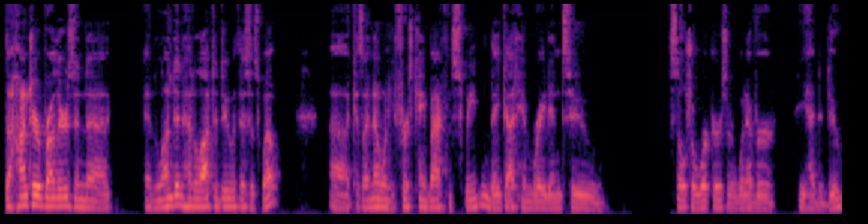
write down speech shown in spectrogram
the Hunter brothers in uh, in London had a lot to do with this as well, because uh, I know when he first came back from Sweden, they got him right into social workers or whatever he had to do.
